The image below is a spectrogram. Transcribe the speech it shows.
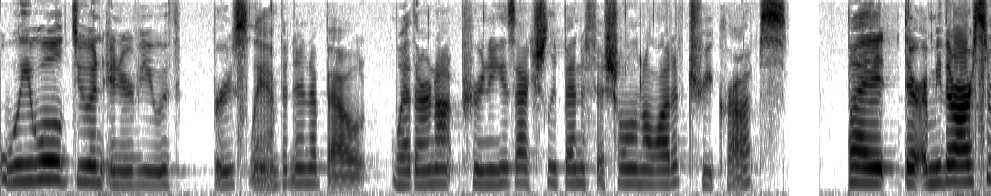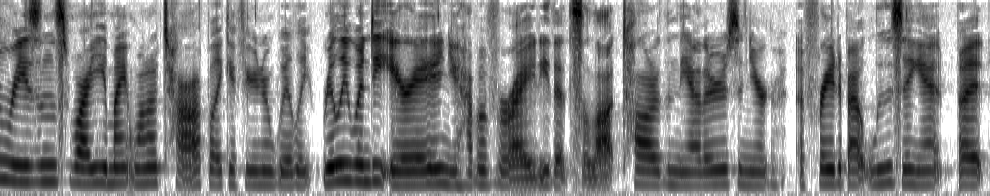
We will do an interview with Bruce Lampinen about whether or not pruning is actually beneficial in a lot of tree crops. But there, I mean, there are some reasons why you might want to top. Like if you're in a really, really windy area and you have a variety that's a lot taller than the others, and you're afraid about losing it. But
